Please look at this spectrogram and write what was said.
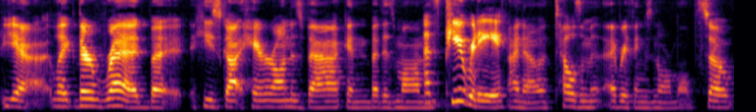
yeah, like they're red, but he's got hair on his back, and but his mom That's puberty. I know tells him everything's normal. So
